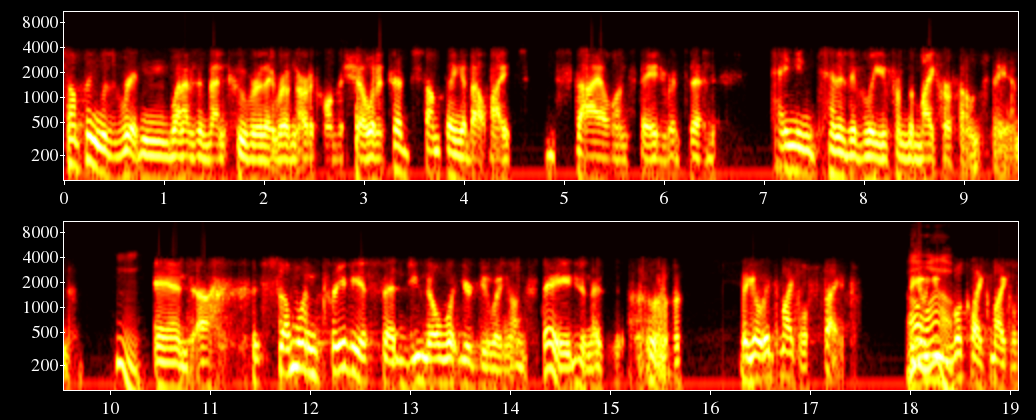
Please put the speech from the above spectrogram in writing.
something was written when I was in Vancouver. They wrote an article on the show, and it said something about my style on stage, where it said hanging tentatively from the microphone stand. Hmm. And uh, someone previous said, "Do you know what you're doing on stage?" And I, I. They go, "It's Michael Stipe." They Oh, go, wow. You look like Michael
